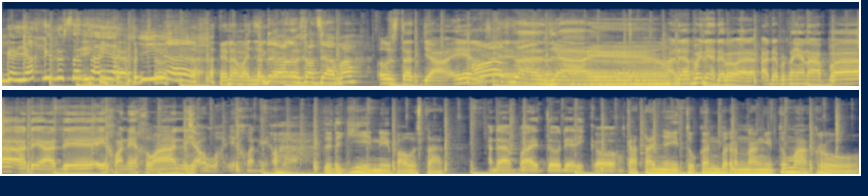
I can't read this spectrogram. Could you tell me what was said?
Gak yakin Ustad Iya, saya. betul. Iya. Ya namanya Dengan juga Ustadz siapa? Ustadz Jail. Oh, saya. Ustadz Jail. Ada apa nih? Ada apa? Ada pertanyaan apa? Adik-adik, ikhwan-ikhwan. Insya Allah, ikhwan-ikhwan. Wah, jadi gini Pak Ustadz. Ada apa itu, Deriko? Katanya itu kan berenang itu makro.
